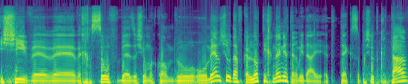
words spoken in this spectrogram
אישי ו- ו- וחשוף באיזשהו מקום, והוא הוא אומר שהוא דווקא לא תכנן יותר מדי את הטקסט, הוא פשוט כתב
